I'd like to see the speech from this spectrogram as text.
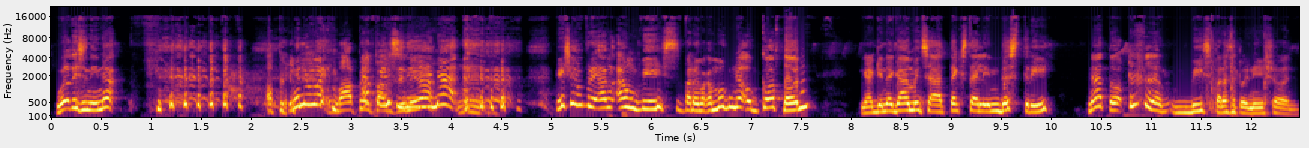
Wala tayo sinina. Apil, Nga naman, Mapil pang sinina. Kaya syempre, ang, ang base, para makamugna og cotton, nga ginagamit sa textile industry, nato, og base para sa pollination.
